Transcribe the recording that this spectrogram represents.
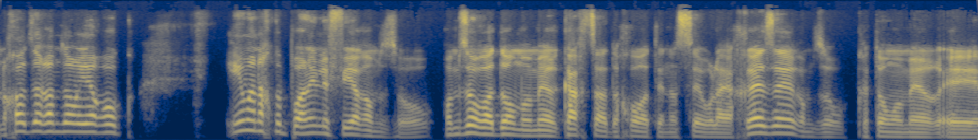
נכון? זה רמזור ירוק. אם אנחנו פועלים לפי הרמזור, רמזור אדום אומר קח צעד אחורה תנסה אולי אחרי זה, רמזור כתום אומר אה,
